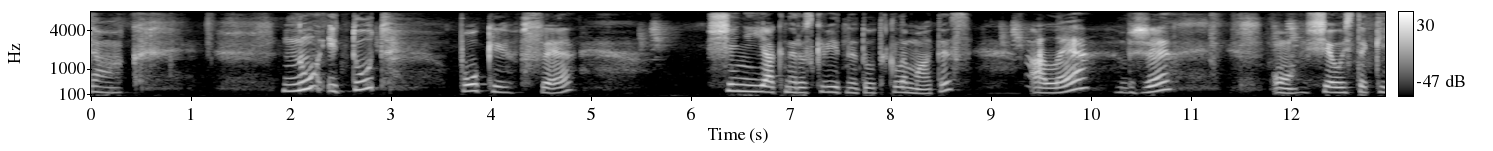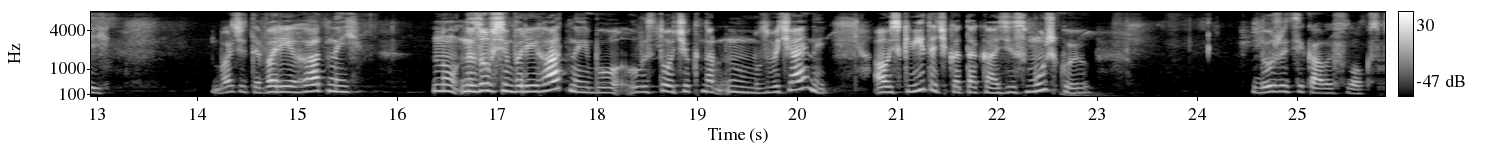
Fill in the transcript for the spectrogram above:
Так. Ну і тут поки все. Ще ніяк не розквітне тут клематис, але вже о, ще ось такий. Бачите, варігатний. Ну, не зовсім варігатний, бо листочок ну, звичайний, а ось квіточка така зі смужкою. Дуже цікавий флокс.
